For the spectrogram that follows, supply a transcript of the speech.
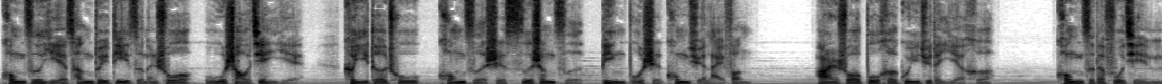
孔子也曾对弟子们说：“吾少见也。”可以得出，孔子是私生子，并不是空穴来风。二说不合规矩的也合。孔子的父亲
